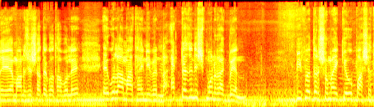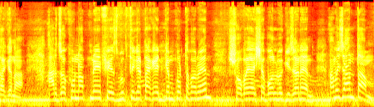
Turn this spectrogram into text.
নিয়ে মানুষের সাথে কথা বলে, এগুলা মাথায় নেবেন না। একটা জিনিস মনে রাখবেন বিপদের সময় কেউ পাশে থাকে না। আর যখন আপনি ফেসবুক থেকে টাকা ইনকাম করতে পারবেন, সবাই এসে বলবে কি জানেন? আমি জানতাম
